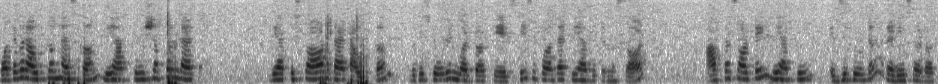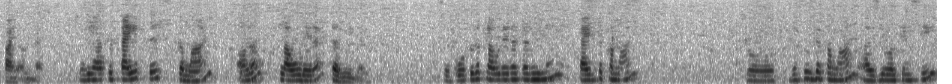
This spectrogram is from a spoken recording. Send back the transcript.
whatever outcome has come, we have to shuffle that, we have to sort that outcome which is stored in word.txt. So for that we have written a sort. After sorting, we have to execute a reducer.py on that. So we have to type this command on a Cloudera terminal. So go to the Cloudera terminal, type the command so this is the command as you all can see.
